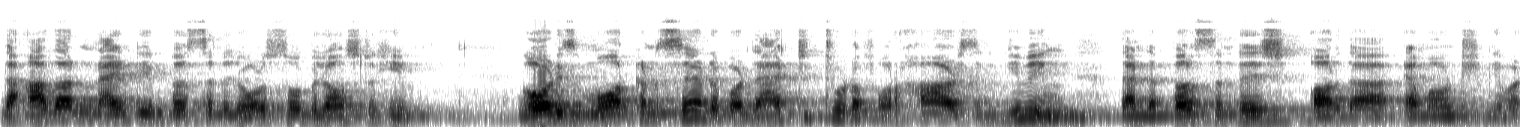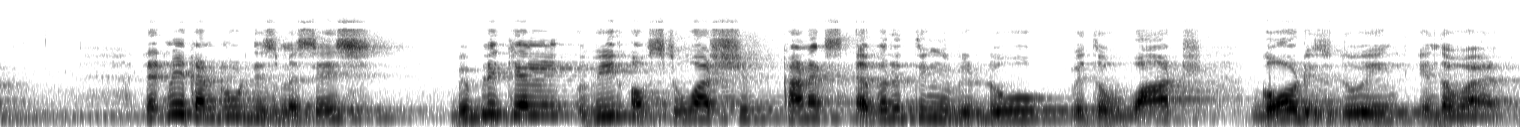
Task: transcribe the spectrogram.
the other 90% also belongs to Him. God is more concerned about the attitude of our hearts in giving than the percentage or the amount given. Let me conclude this message. Biblical view of stewardship connects everything we do with what God is doing in the world.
